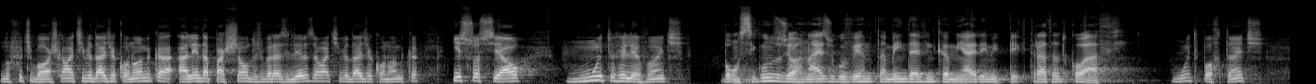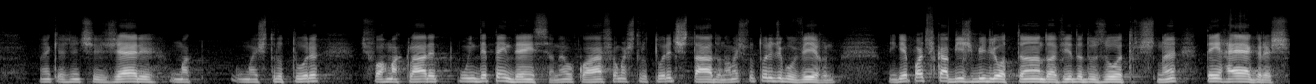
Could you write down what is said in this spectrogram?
no futebol. Acho que é uma atividade econômica, além da paixão dos brasileiros, é uma atividade econômica e social muito relevante. Bom, segundo os jornais, o governo também deve encaminhar a MP que trata do COAF muito importante né, que a gente gere uma, uma estrutura de forma clara com independência. Né? O COAF é uma estrutura de Estado, não é uma estrutura de governo. Ninguém pode ficar bisbilhotando a vida dos outros. Né? Tem regras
